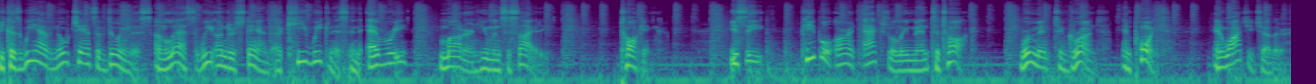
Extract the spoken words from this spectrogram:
because we have no chance of doing this unless we understand a key weakness in every modern human society, talking. You see, people aren't actually meant to talk. We're meant to grunt and point and watch each other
